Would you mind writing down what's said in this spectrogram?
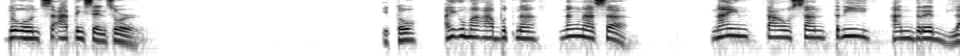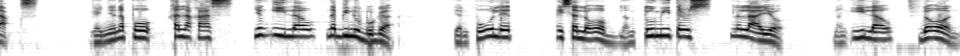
doon sa ating sensor, ito ay umaabot na ng nasa 9,300 lux. Ganyan na po kalakas yung ilaw na binubuga. Yan po ulit ay sa loob ng 2 meters na layo ng ilaw doon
